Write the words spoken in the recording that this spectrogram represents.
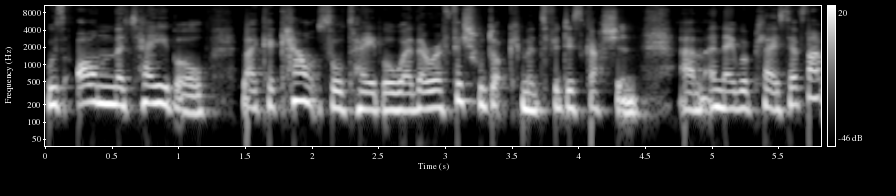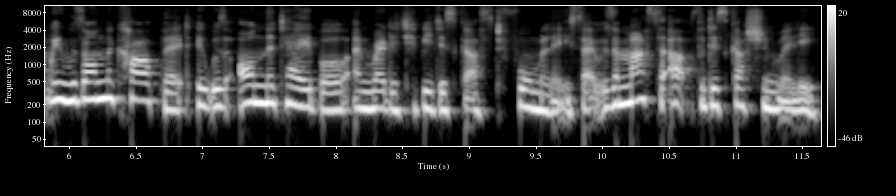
was on the table, like a council table where there were official documents for discussion um, and they were placed. So if something was on the carpet, it was on the table and ready to be discussed formally. So it was a matter up for discussion, really,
